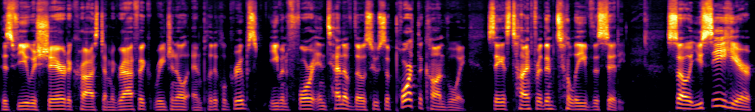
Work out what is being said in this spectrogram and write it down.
This view is shared across demographic, regional, and political groups. Even 4 in 10 of those who support the convoy say it's time for them to leave the city. So you see here,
